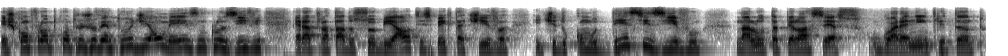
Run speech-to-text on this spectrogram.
Este confronto contra o Juventude há um mês, inclusive, era tratado sob alta expectativa e tido como decisivo na luta pelo acesso. O Guarani, entretanto,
